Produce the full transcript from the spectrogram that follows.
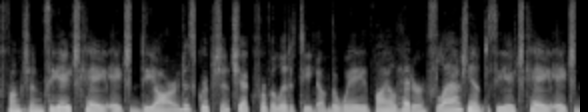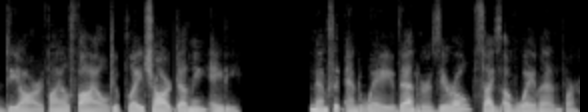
function chkhdr description check for validity of the wave file header slash int chkhdr file file to play chart dummy 80. Memset and wave ether 0 size of wave ether,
